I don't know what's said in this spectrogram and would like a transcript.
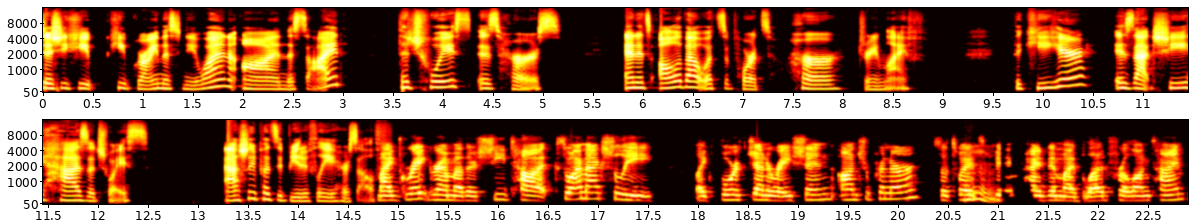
Does she keep keep growing this new one on the side? The choice is hers. And it's all about what supports her dream life. The key here is that she has a choice. Ashley puts it beautifully herself. My great grandmother, she taught, so I'm actually like fourth generation entrepreneur. So that's why mm. it's hmm. been kind of in my blood for a long time.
